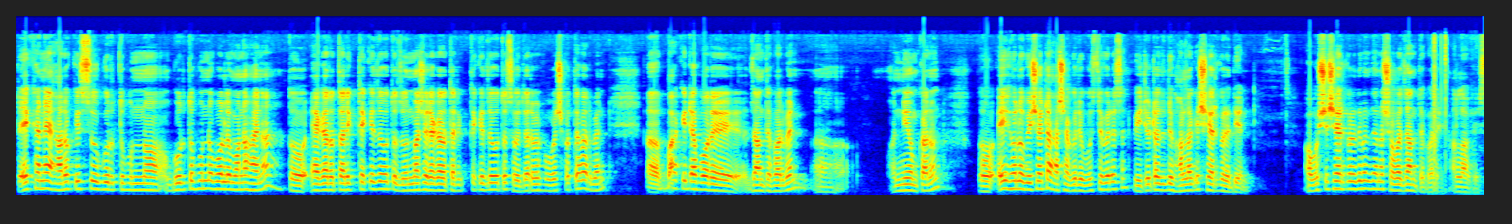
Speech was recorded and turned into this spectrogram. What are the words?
তো এখানে আরও কিছু গুরুত্বপূর্ণ গুরুত্বপূর্ণ বলে মনে হয় না। তো এগারো তারিখ থেকে যেহেতু, জুন মাসের এগারো তারিখ থেকে যেহেতু সৌদি আরবে প্রবেশ করতে পারবেন বাকিটা পরে জানতে পারবেন নিয়ম কানুন তো এই হলো বিষয়টা, আশা করি বুঝতে পেরেছেন। ভিডিওটা যদি ভালো লাগে শেয়ার করে দিন। অবশ্যই শেয়ার করে দেবেন, যেন সবাই জানতে পারে। আল্লাহ হাফিজ।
